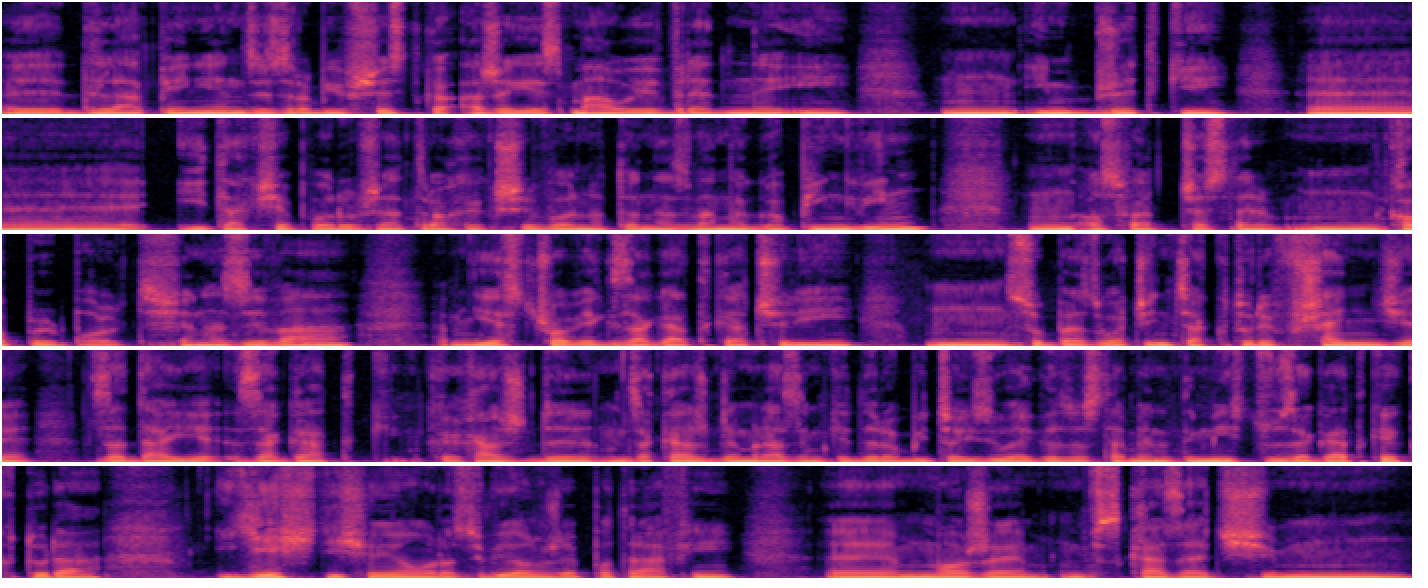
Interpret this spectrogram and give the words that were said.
y, dla pieniędzy zrobi wszystko, a że jest mały, wredny i, mm, i brzydki e, i tak się porusza trochę krzywo, no to nazwano go pingwin. Mm, Oswald Chester mm, Coppelpold się nazywa. Jest człowiek zagadka, czyli mm, super złoczyńca, który wszędzie zadaje zagadki. Każdy, za każdym razem, kiedy robi coś złego, zostawia na tym miejscu zagadkę, która jeśli się ją rozwiąże, potrafi, e, może wskazać mm,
